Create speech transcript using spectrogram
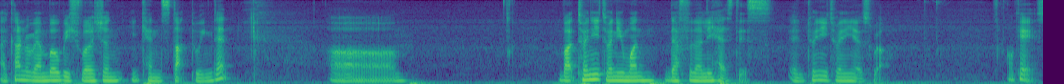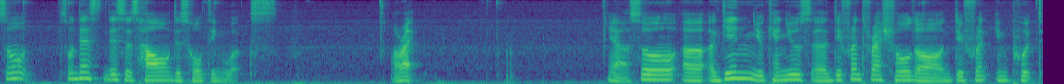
I can't remember which version it can start doing that. Uh, but 2021 definitely has this, in 2020 as well. Okay, so so that's this is how this whole thing works. All right. Yeah, so uh, again, you can use a different threshold or different input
